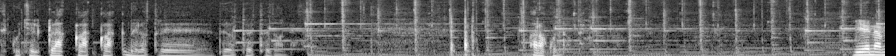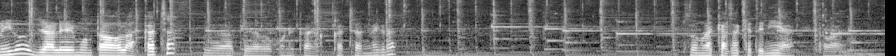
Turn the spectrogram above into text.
escuche el clac, clac, clac de los tres, de los tres tetones. Ahora os cuento. Bien amigos, ya le he montado las cachas, me ha quedado con estas cachas negras. Son unas cachas que tenía, estaban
